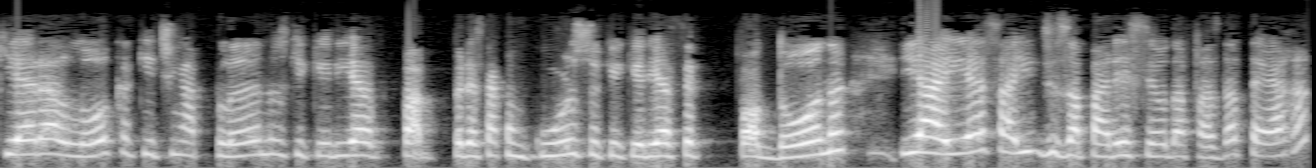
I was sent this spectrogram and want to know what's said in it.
que era louca, que tinha planos, que queria prestar concurso, que queria ser fodona, e aí essa aí desapareceu da face da terra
